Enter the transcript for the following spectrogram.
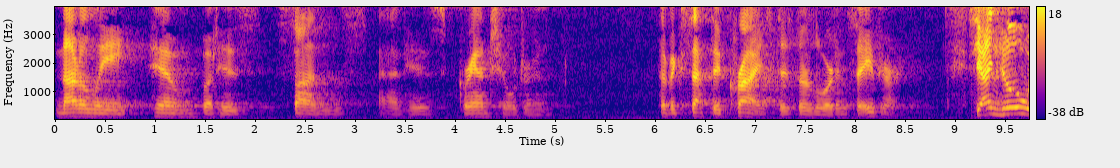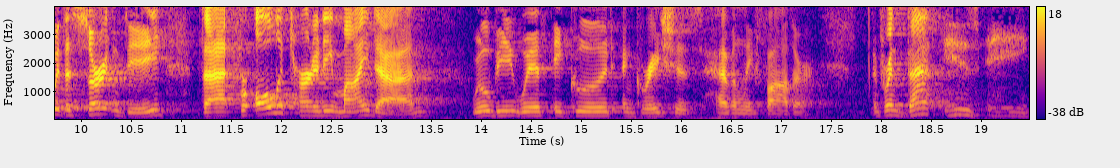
not only him, but his sons and his grandchildren have accepted Christ as their Lord and Savior. See, I know with a certainty that for all eternity, my dad will be with a good and gracious Heavenly Father. And friends, that is a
